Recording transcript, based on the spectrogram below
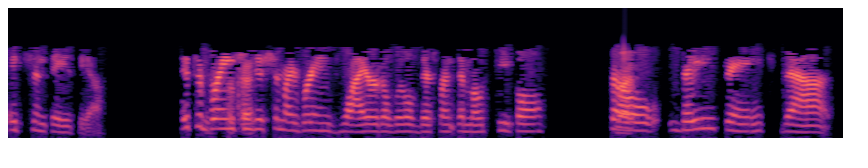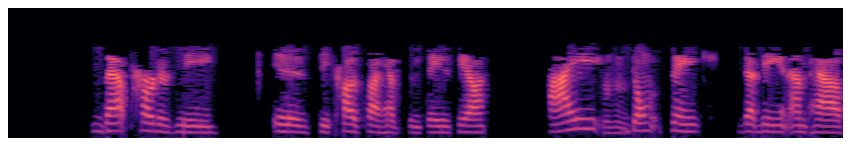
It's synesthesia. It's a brain Okay. condition. My brain's wired a little different than most people. So they think that that part of me is because I have synesthesia. I Mhm. don't think that being an empath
